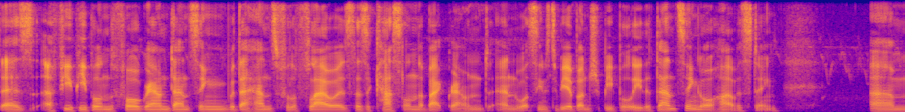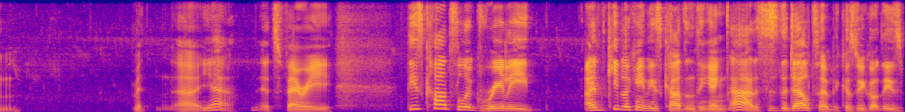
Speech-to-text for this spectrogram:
There's a few people in the foreground dancing with their hands full of flowers. There's a castle in the background, and what seems to be a bunch of people either dancing or harvesting. Um, uh, yeah, it's very. These cards look really. I keep looking at these cards and thinking, ah, this is the Delta because we've got these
